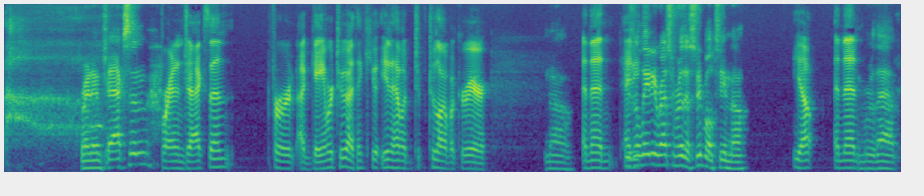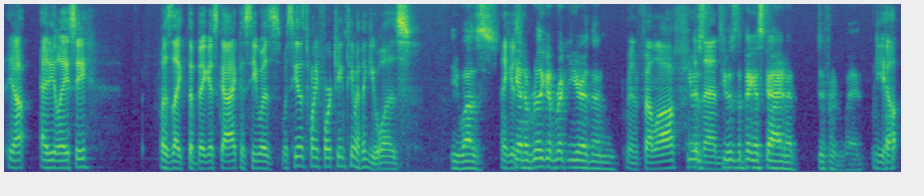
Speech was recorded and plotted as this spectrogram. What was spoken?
Brandon Jackson, Brandon Jackson for a game or two. I think he, he didn't have a, too, too long of a career. no, And then he's a Eddie, leading rusher for the Super Bowl team though. yep. And then Remember that? yeah, Eddie Lacy was like the biggest guy because he was was he on the 2014 team? I think he was. He was. Like he, he was- had a really good rookie year, and then And fell off. he was and then he was the biggest guy in a different way. yep.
